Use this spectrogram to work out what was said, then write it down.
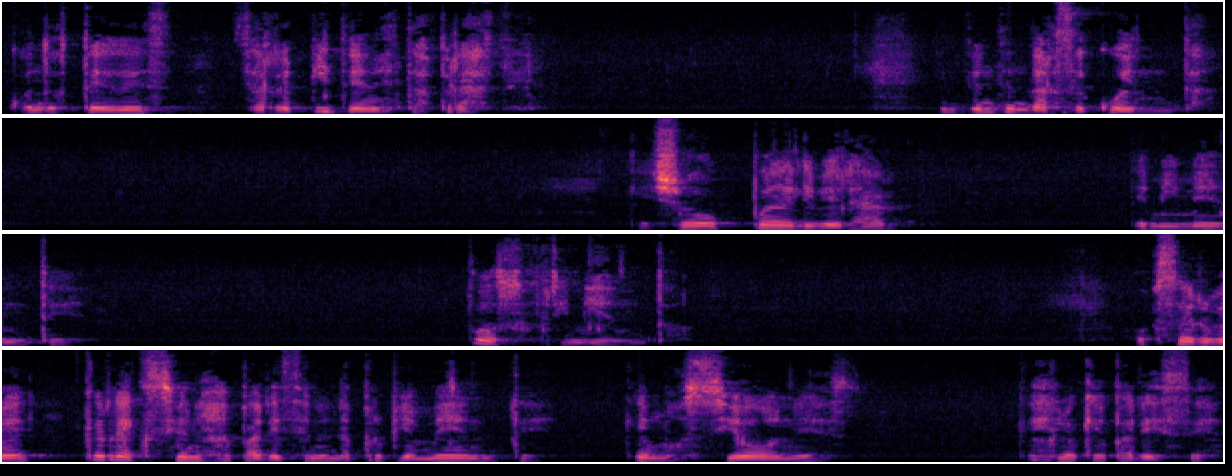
cuando ustedes se repiten esta frase. Intenten darse cuenta que yo pueda liberar de mi mente todo sufrimiento. Observe qué reacciones aparecen en la propia mente, qué emociones, qué es lo que aparece.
